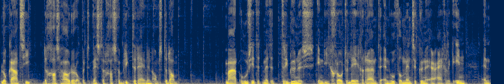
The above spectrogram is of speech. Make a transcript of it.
Locatie, de gashouder op het Westergasfabriekterrein in Amsterdam. Maar hoe zit het met de tribunes in die grote lege ruimte... en hoeveel mensen kunnen er eigenlijk in? En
